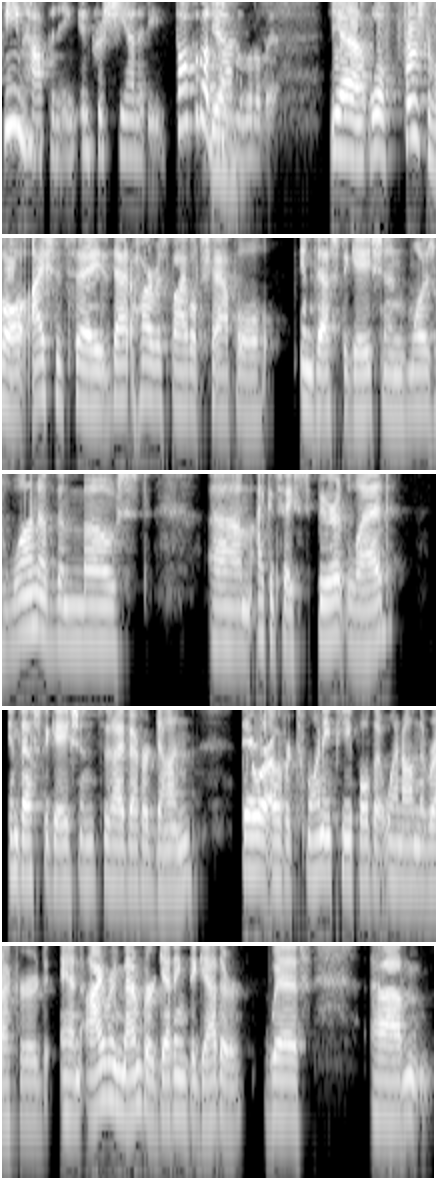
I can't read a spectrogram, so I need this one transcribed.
theme happening in christianity. Talk about yeah. that a little bit. Yeah well first of all i should say that harvest bible chapel investigation was one of the most um, i could say spirit-led investigations that i've ever done there were over 20 people that went on the record. And I remember getting together with, um,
